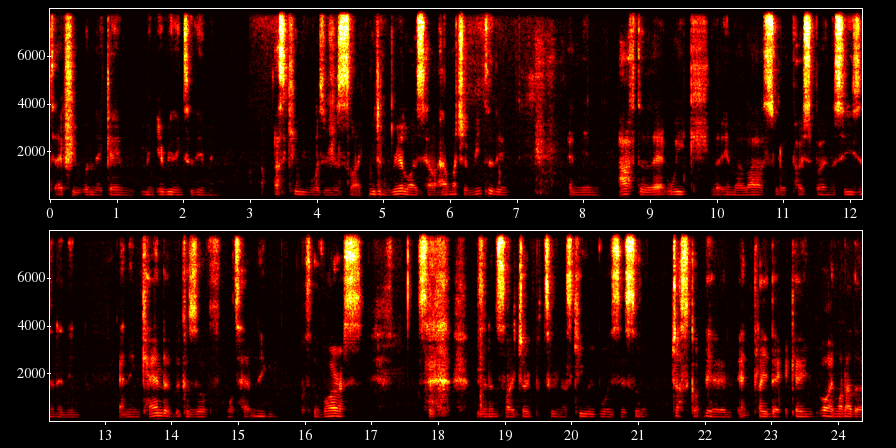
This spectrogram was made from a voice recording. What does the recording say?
to actually win that game meant everything to them, and us Kiwi boys were just like we didn't realize how, how much it meant to them, and then after that week, the MLR sort of postponed the season, and then and then canned it because of what's happening with the virus. So there's an inside joke between us Kiwi boys that sort of just got there and, and played that game. Oh, and one other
